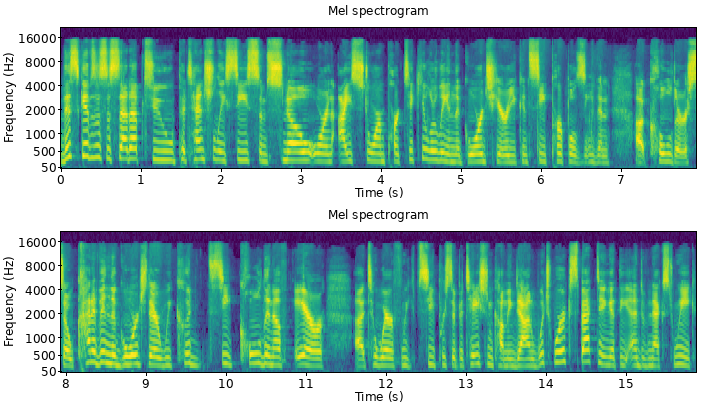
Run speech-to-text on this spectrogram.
this gives us a setup to potentially see some snow or an ice storm, particularly in the gorge here. You can see purple's even uh, colder. So kind of in the gorge there, we could see cold enough air uh, to where if we see precipitation coming down, which we're expecting at the end of next week,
